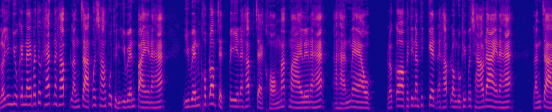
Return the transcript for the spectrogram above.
เรายังอยู่กันใน Battle Cat นะครับ หลังจากเมื่อเช้าพูดถึงอีเวนต์ไปนะฮะ อีเวนต์ครบรอบ 7 ปีนะครับ แจกของมากมายเลยนะฮะ อาหารแมว แล้วก็เพตินัมทิกเก็ตนะครับ ลองดูคลิปเมื่อเช้าได้นะฮะ หลังจาก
